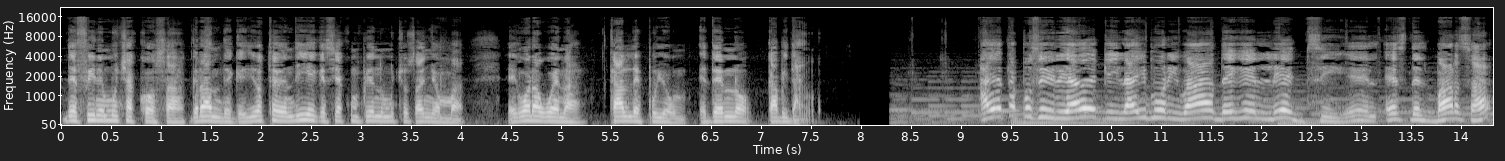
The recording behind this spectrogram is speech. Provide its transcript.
define muchas cosas. Grande, que Dios te bendiga y que sigas cumpliendo muchos años más. Enhorabuena, Carles Puyón, eterno capitán. Hay esta posibilidad de que Ilai Moribá deje el Leipzig, el es del Barça,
